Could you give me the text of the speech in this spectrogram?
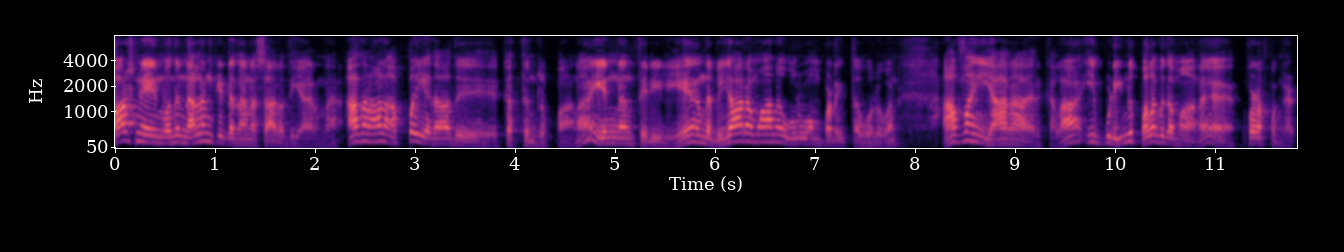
வார்ஷ்ணேயன் வந்து நலன் கிட்ட தானே சாரதியாக இருந்தான். அதனால் அப்போ ஏதாவது கத்துன்னு இருப்பானா என்னன்னு தெரியலையே. அந்த விகாரமான உருவம் படைத்த ஒருவன் அவன் யாராக இருக்கலாம் இப்படின்னு பலவிதமான குழப்பங்கள்.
